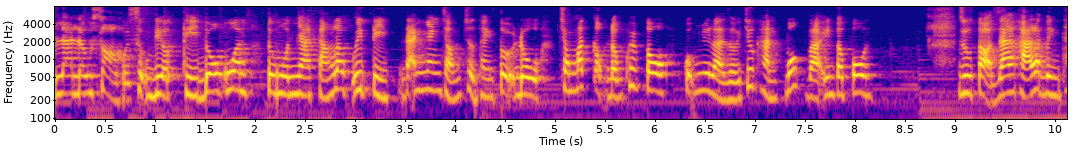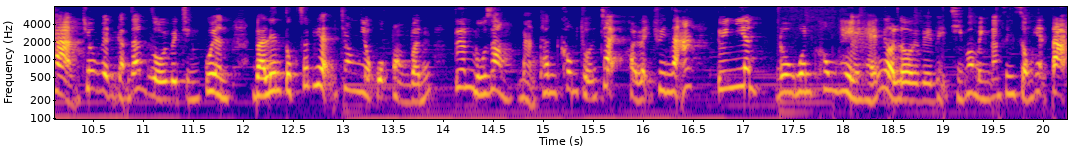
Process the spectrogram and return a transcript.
Là đầu sỏ của sự việc thì Do Kwon từ một nhà sáng lập uy tín đã nhanh chóng trở thành tội đồ trong mắt cộng đồng crypto cũng như là giới chức Hàn Quốc và Interpol. Dù tỏ ra khá là bình thản, Trương Việt cảm giác dối với chính quyền và liên tục xuất hiện trong nhiều cuộc phỏng vấn tuyên bố rằng bản thân không trốn chạy khỏi lệnh truy nã. Tuy nhiên, Do Won không hề hé nửa lời về vị trí mà mình đang sinh sống hiện tại.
